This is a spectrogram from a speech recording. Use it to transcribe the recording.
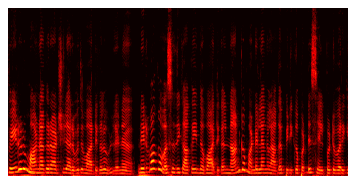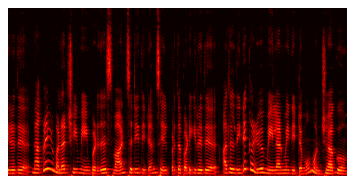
வேலூர் மாநகராட்சியில் அறுபது வார்டுகள் உள்ளன. நிர்வாக வசதிக்காக இந்த வார்டுகள் நான்கு மண்டலங்களாக பிரிக்கப்பட்டு செயல்பட்டு வருகிறது. நகரின் வளர்ச்சியை மேம்படுத்த ஸ்மார்ட் சிட்டி திட்டம் செயல்படுத்தப்படுகிறது. அதில் திடக்கழிவு மேலாண்மை திட்டமும் ஒன்றாகும்.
